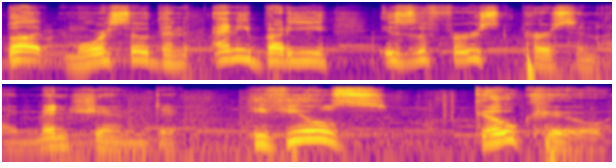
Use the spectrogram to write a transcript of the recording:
but more so than anybody is the first person I mentioned. He feels Goku.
